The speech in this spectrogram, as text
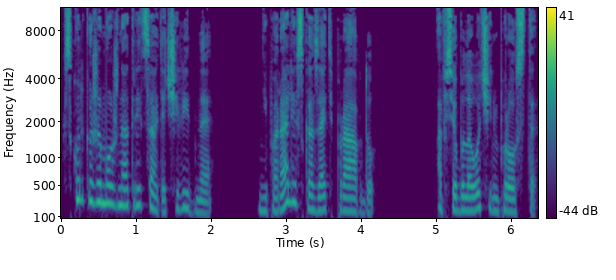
Сколько же можно отрицать очевидное? Не пора ли сказать правду? А все было очень просто.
